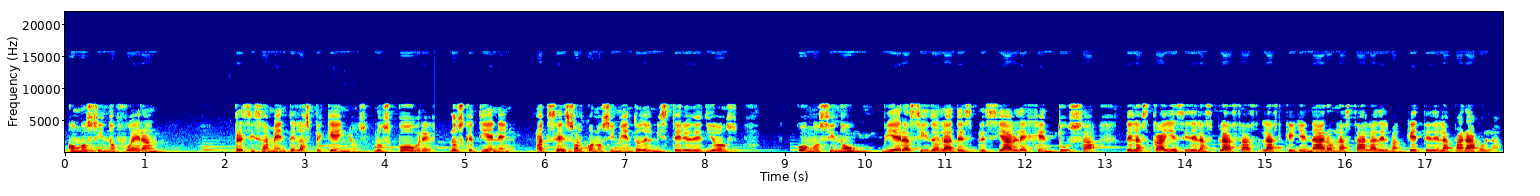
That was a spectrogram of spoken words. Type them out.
como si no fueran precisamente los pequeños, los pobres, los que tienen acceso al conocimiento del misterio de Dios, como si no hubiera sido la despreciable gentuza de las calles y de las plazas las que llenaron la sala del banquete de la parábola,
